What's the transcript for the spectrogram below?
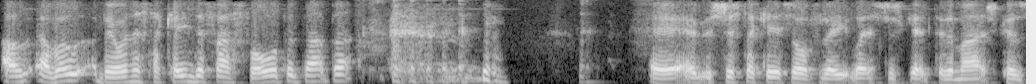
I, I will be honest. I kind of fast forwarded that bit. uh, it was just a case of right. Let's just get to the match because,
